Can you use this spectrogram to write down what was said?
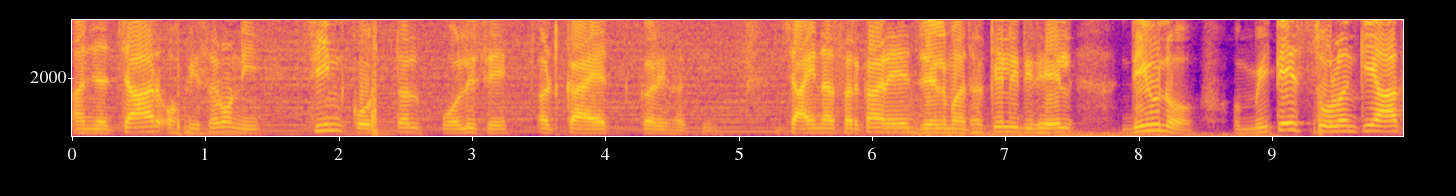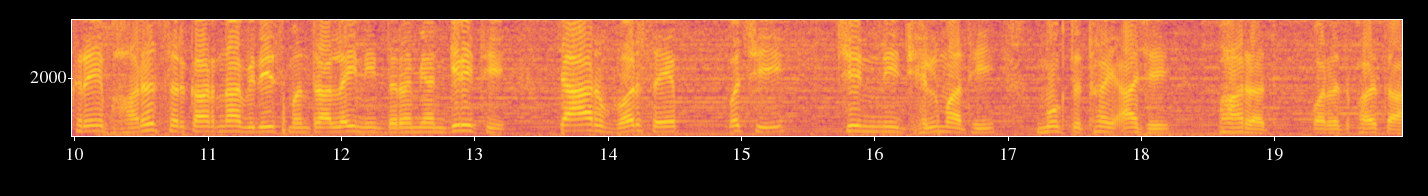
અન્ય ચાર ઓફિસરોની સીન કોસ્ટલ પોલીસે અટકાયત કરી હતી. ચાઇના સરકારે જેલમાં ધકેલી દીધેલ દીવનો મિતેશ સોલંકી આખરે ભારત સરકારના વિદેશ મંત્રાલયની દરમિયાનગીરીથી ચાર વર્ષે પછી ચીનની જેલમાંથી મુક્ત થઈ આજે ભારત પરત ફરતા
